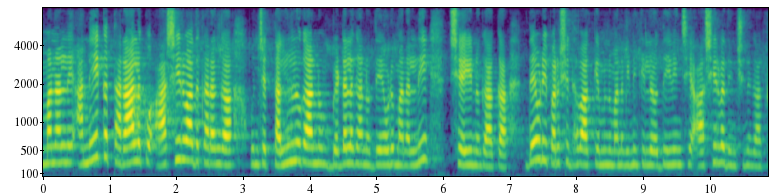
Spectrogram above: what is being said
మనల్ని అనేక తరాలకు ఆశీర్వాదకరంగా ఉంచే తల్లులుగాను బిడ్డలుగాను దేవుడు మనల్ని చేయునుగాక. దేవుడి పరిశుద్ధ వాక్యమును మన వినికిలో దీవించి ఆశీర్వదించునుగాక.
